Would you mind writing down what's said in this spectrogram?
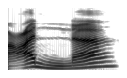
عنا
